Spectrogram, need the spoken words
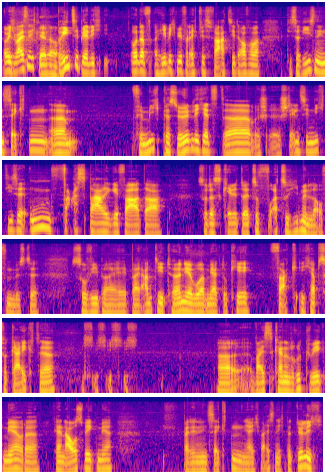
Aber ich weiß nicht, Genau. prinzipiell, ich, oder hebe ich mir vielleicht fürs Fazit auf, aber diese Rieseninsekten, ähm, für mich persönlich jetzt, äh, stellen sie nicht diese unfassbare Gefahr dar, so dass Skeletor jetzt sofort zu Himmel laufen müsste. So wie bei, bei Anti-Eternia, wo er merkt, okay, fuck, ich hab's vergeigt, ja. ich, ich, ich, ich äh, weiß keinen Rückweg mehr oder keinen Ausweg mehr. Bei den Insekten, ja, ich weiß nicht. Natürlich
